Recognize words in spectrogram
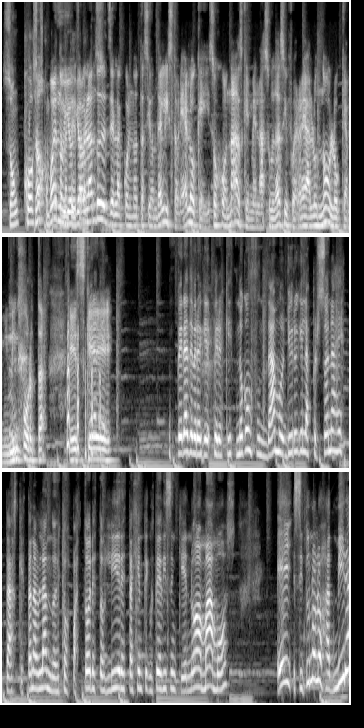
Son cosas no, Bueno, yo, yo hablando desde la connotación de la historia de lo que hizo Jonás, que me la suda si fue real o no. Lo que a mí me importa es que Espérate, pero, que, pero es que no confundamos. Yo creo que las personas estas que están hablando, estos pastores, estos líderes, esta gente que ustedes dicen que no amamos, si tú no los admiras,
